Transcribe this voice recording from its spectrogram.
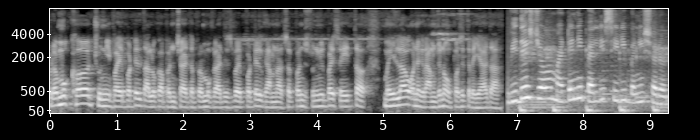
પ્રમુખ ચુનીભાઈ પટેલ, તાલુકા પંચાયત પ્રમુખ રાજેશભાઈ પટેલ, ગામના સરપંચ સુનિલભાઈ સહિત મહિલાઓ અને ગ્રામજનો ઉપસ્થિત રહ્યા હતા. વિદેશ જવા માટેની પહેલી સીડી બની સરળ.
